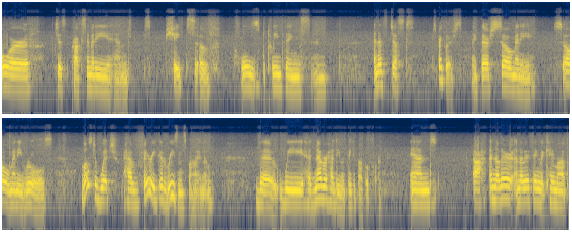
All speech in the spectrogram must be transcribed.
or just proximity and shapes of holes between things and and that's just sprinklers like there's so many so many rules most of which have very good reasons behind them that we had never had to even think about before and ah, another another thing that came up.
